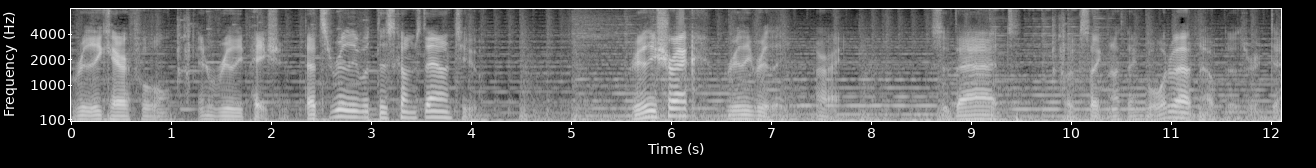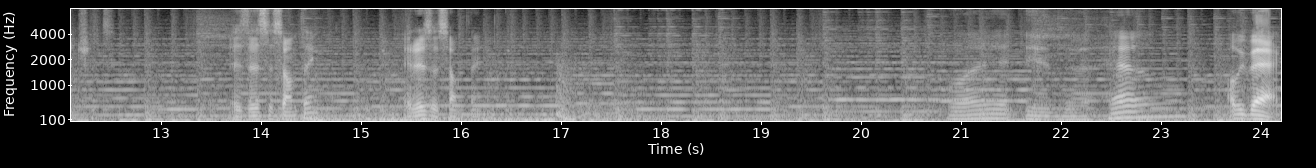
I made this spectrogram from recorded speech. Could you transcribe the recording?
really careful, and really patient. That's really what this comes down to. Really, Shrek? Really, really. Alright. So that looks like nothing, but what about... Nope, those are indentions. Is this a something? It is a something. Hell? I'll be back.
